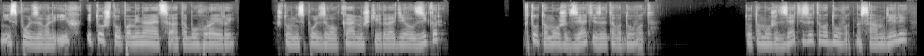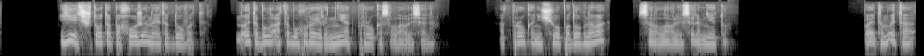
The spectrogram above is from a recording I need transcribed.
не использовали их. И то, что упоминается от Абу Хурайры, что он использовал камешки, когда делал зикр, кто-то может взять из этого довод. Кто-то может взять из этого довод. На самом деле есть что-то похожее на этот довод. Но это было от Абу Хурайры, не от пророка, саллаху От пророка ничего подобного, саллаху нету. Поэтому это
